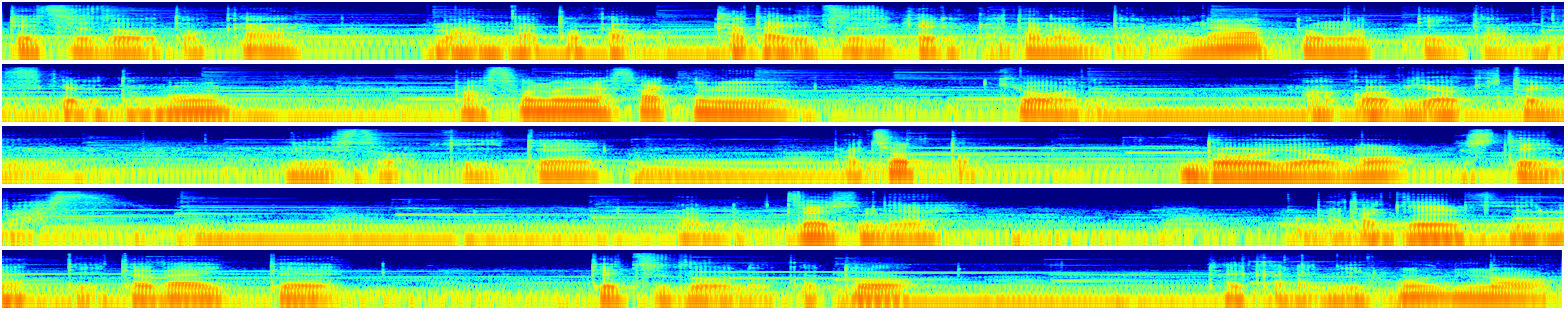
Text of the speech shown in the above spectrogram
鉄道とか漫画とかを語り続ける方なんだろうなと思っていたんですけれども、まあ、その矢先に今日の、まご病気というニュースを聞いて、まあ、ちょっと動揺もしています。まあ、ぜひねまた元気になっていただいて鉄道のことそれから日本の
